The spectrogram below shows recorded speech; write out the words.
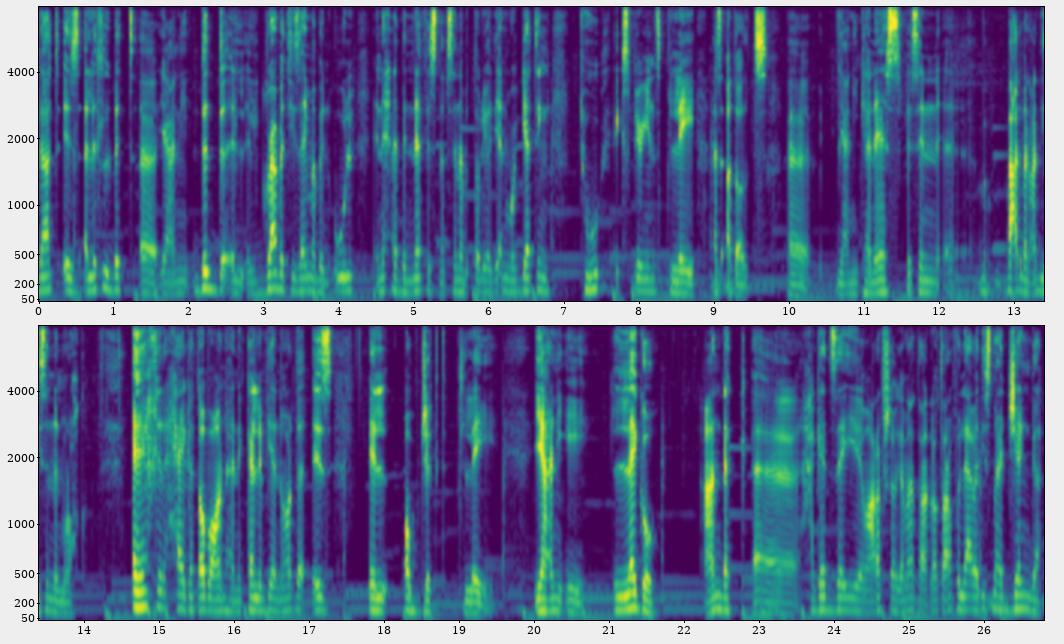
that is a little bit uh, يعني ضد ال gravity زي ما بنقول إن إحنا بننافس نفسنا بالطريقة دي and we're getting to experience play as adults. Uh, يعني كناس في سن uh, بعد ما نعدي سن المراهقة. آخر حاجة طبعا هنتكلم فيها النهاردة is ال object play يعني إيه؟ ليجو عندك آه حاجات زي معرفش لو يا جماعة لو تعرفوا اللعبة دي اسمها جينجا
